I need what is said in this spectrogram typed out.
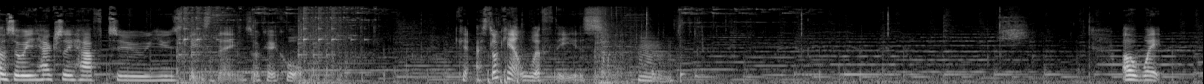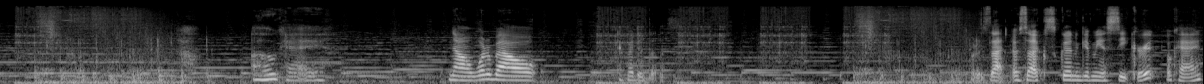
Oh, so we actually have to use these things. Okay, cool. I still can't lift these. Hmm. Oh, wait. Okay. Now, what about if I did this? What is that? Oh, so that's gonna give me a secret. Okay.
